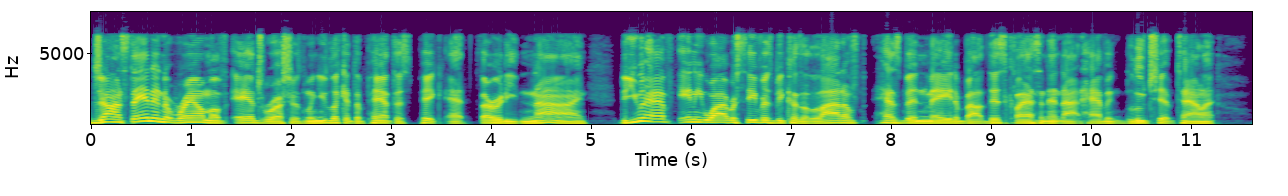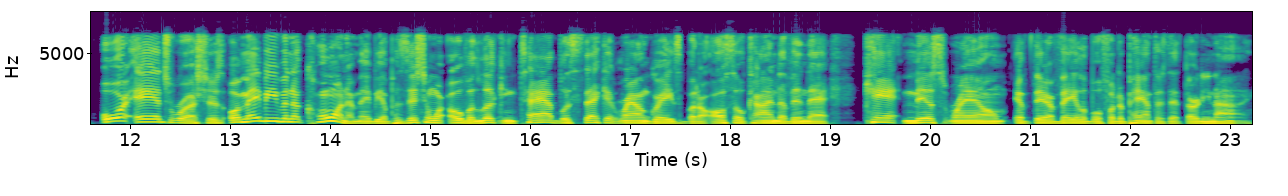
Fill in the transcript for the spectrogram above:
Jon, staying in the realm of edge rushers, when you look at the Panthers pick at 39, do you have any wide receivers? Because a lot of has been made about this class and it not having blue chip talent or edge rushers, or maybe even a corner, maybe a position we're overlooking. Tab was second round grades, but are also kind of in that can't miss realm if they're available for the Panthers at 39.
